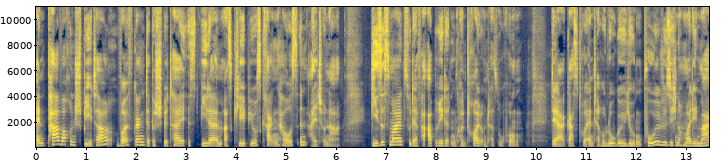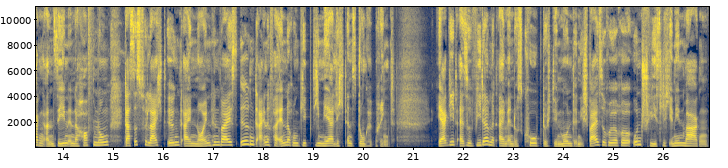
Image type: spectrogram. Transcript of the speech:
Ein paar Wochen später, Wolfgang der Beschwittei ist wieder im Asklepios Krankenhaus in Altona. Dieses Mal zu der verabredeten Kontrolluntersuchung. Der Gastroenterologe Jürgen Pohl will sich nochmal den Magen ansehen in der Hoffnung, dass es vielleicht irgendeinen neuen Hinweis, irgendeine Veränderung gibt, die mehr Licht ins Dunkel bringt. Er geht also wieder mit einem Endoskop durch den Mund in die Speiseröhre und schließlich in den Magen.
